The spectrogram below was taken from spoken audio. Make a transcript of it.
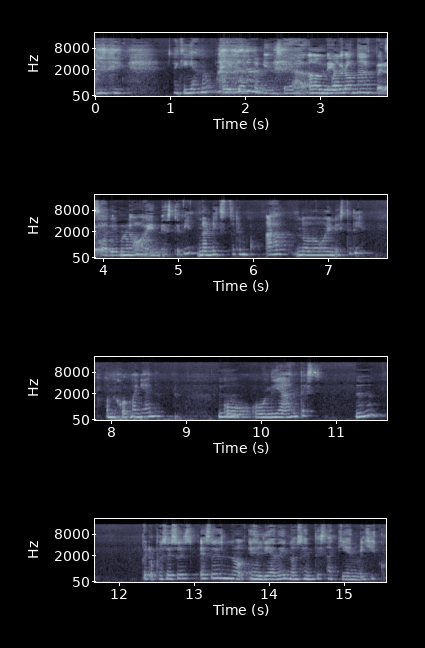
aquí ya no. O igual también sea O de broma, pero sea de broma. no en este día. No en extremo. Ah, no en este día. A lo mejor mañana. o, o un día antes. Pero pues eso es, eso es lo- el Día de Inocentes aquí en México.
